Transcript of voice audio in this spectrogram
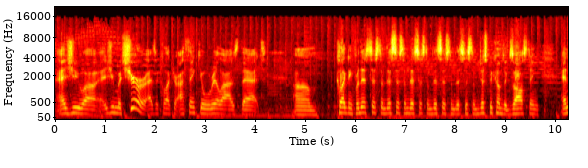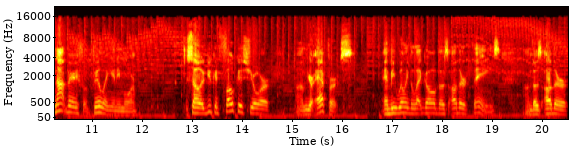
As you uh, as you mature as a collector, I think you'll realize that um, collecting for this system, this system, this system, this system, this system just becomes exhausting and not very fulfilling anymore. So if you can focus your um, your efforts and be willing to let go of those other things, um, those other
